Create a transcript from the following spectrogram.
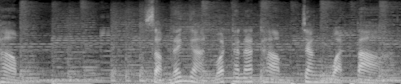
ธรรม สำนักงานวัฒนธรรมจังหวัดตาก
